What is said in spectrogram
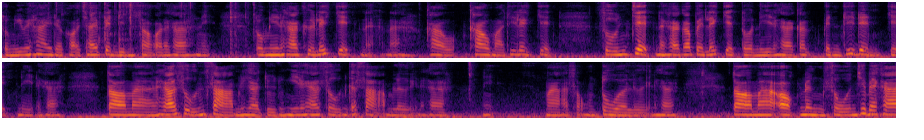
ตรงนี้ไว้ให้เดี๋ยวขอใช้เป็นดินสอนะคะนี่ตรงนี้นะคะคือเลขเจ็ดนะนะเข้าเข้ามาที่เลขเจ็ดศูนย์เจ็ดนะคะก็เป็นเลขเจ็ดตัวนี้นะคะก็เป็นที่เด่นเจ็ดนี่นะคะ ต่อมานะคะศูนย์สามนี่ค่ะอยู่ตรงนี้นะคะศูนย์กับสามเลยนะคะนี่มาสองตัวเลยนะคะ ต่อมาออกหนึ่งศูนย์ใช่ไหมคะ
